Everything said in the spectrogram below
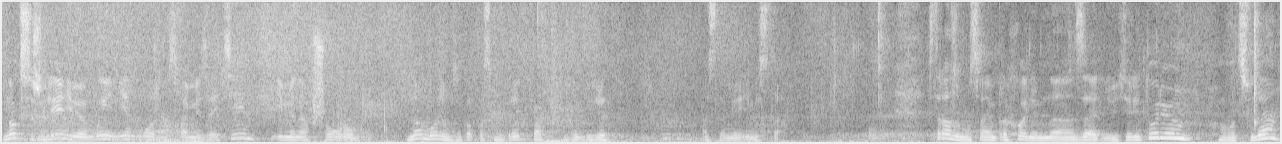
Но, к сожалению, мы не можем с вами зайти именно в шоурум. Но можем зато посмотреть, как выглядят остальные места. Сразу мы с вами проходим на заднюю территорию, вот сюда.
